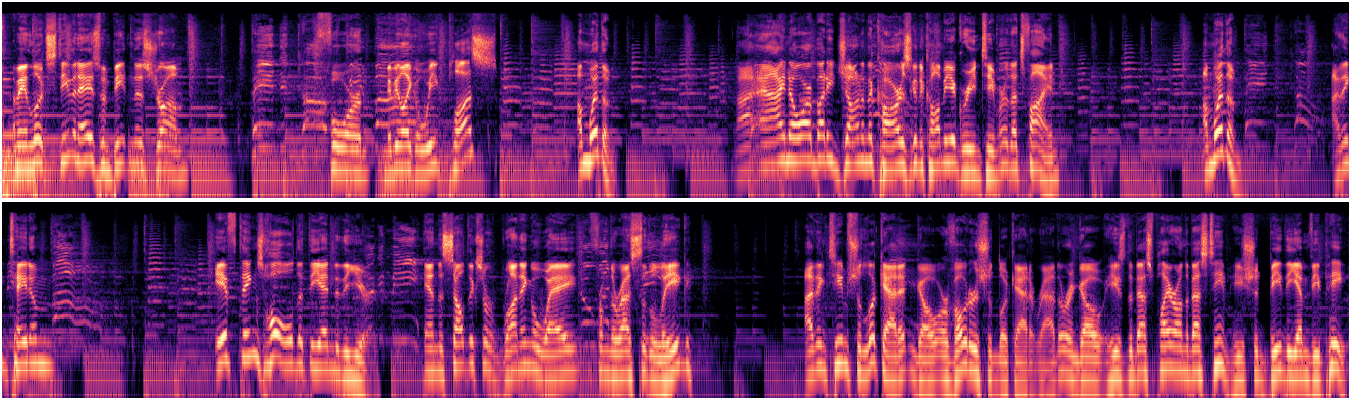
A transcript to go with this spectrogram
I mean, look, Stephen A's been beating this drum for maybe like a week plus. I'm with him. I, I know our buddy John in the car is going to call me a green teamer. That's fine. I'm with him. I think Tatum, if things hold at the end of the year and the Celtics are running away from the rest of the league, I think teams should look at it and go, or voters should look at it rather and go, he's the best player on the best team. He should be the MVP.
